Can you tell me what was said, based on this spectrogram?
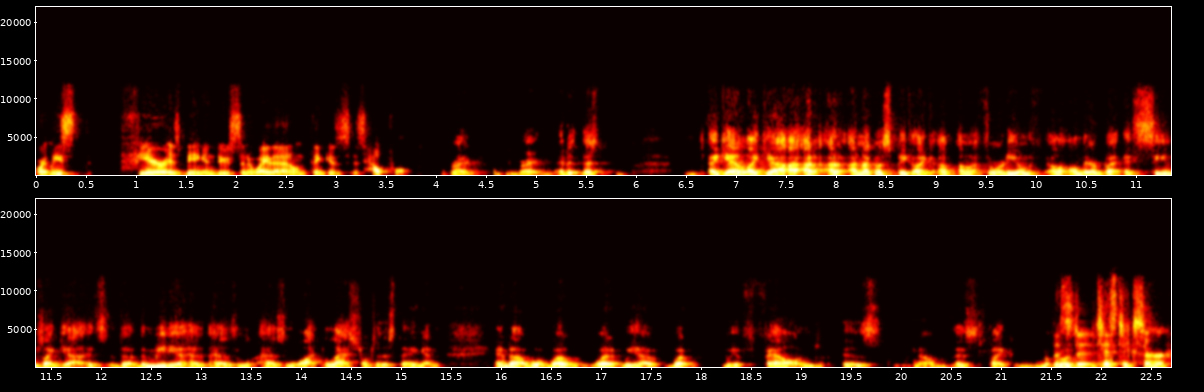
or at least fear is being induced in a way that I don't think is is helpful. Right, right. And that's again, like, yeah, I, I, I'm not going to speak like I'm I'm authority on the, on there, but it seems like, yeah, it's the, the media has has has latched onto this thing, and and uh, what what what we have what we have found is, you know, is like The most- statistics are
